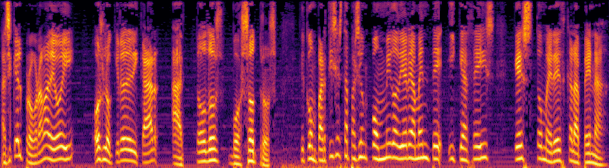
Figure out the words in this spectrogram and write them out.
Así que el programa de hoy os lo quiero dedicar a todos vosotros, que compartís esta pasión conmigo diariamente y que hacéis que esto merezca la pena.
